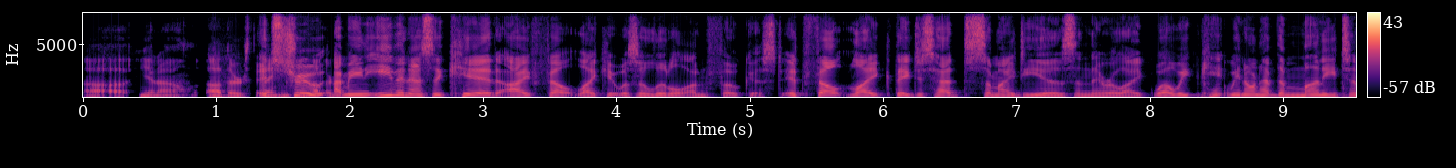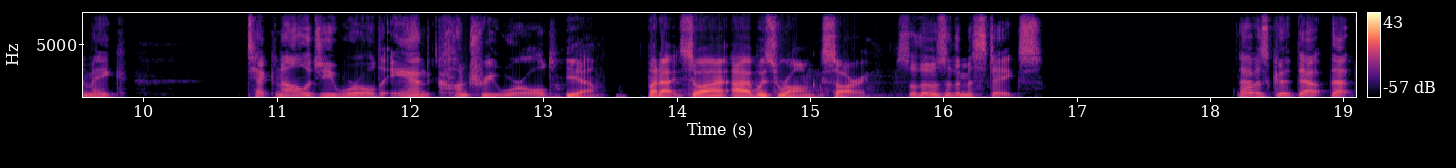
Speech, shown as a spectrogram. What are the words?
uh, you know other things. It's true. other- I mean, even as a kid, I felt like it was a little unfocused. It felt like they just had some ideas and they were like, well, we can't, we don't have the money to make technology world and country world. yeah, but I, so I, I was wrong. Sorry. So those are the mistakes. That was good. That that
